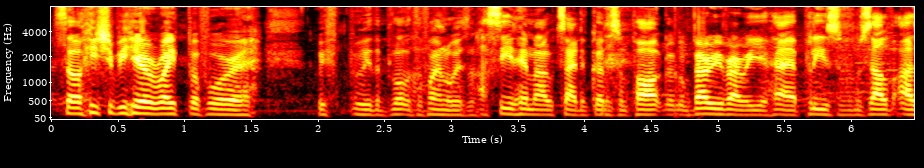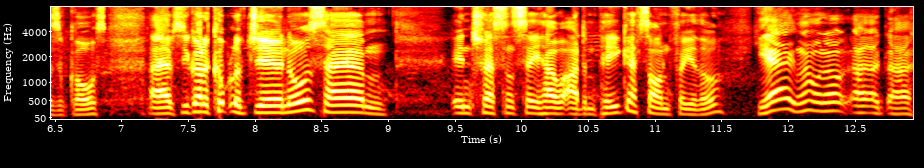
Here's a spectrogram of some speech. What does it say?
so he should be here right before uh, we we the blow the final whistle. I seen him outside of Goodison Park, looking very, very uh, pleased with himself, as of course. Uh, so you've got a couple of journos. Um, interesting to see how Adam P gets on for you, though. Yeah, no, no. I, I,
